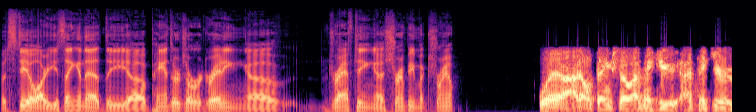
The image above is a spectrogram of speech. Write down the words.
But still, are you thinking that the uh, Panthers are regretting uh, drafting uh, Shrimpy McShrimp? Well, I don't think so. I think you. I think you're,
